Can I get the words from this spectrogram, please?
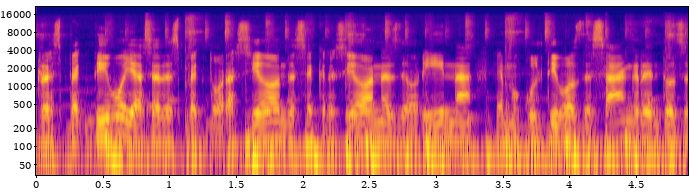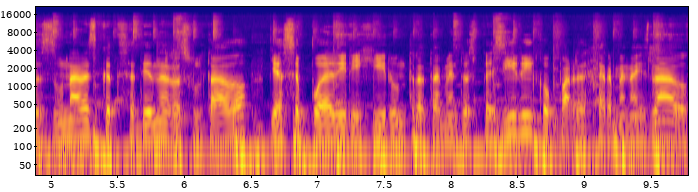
respectivo, ya sea de expectoración, de secreciones, de orina, hemocultivos de sangre. Entonces, una vez que se tiene el resultado, ya se puede dirigir un tratamiento específico para el germen aislado.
